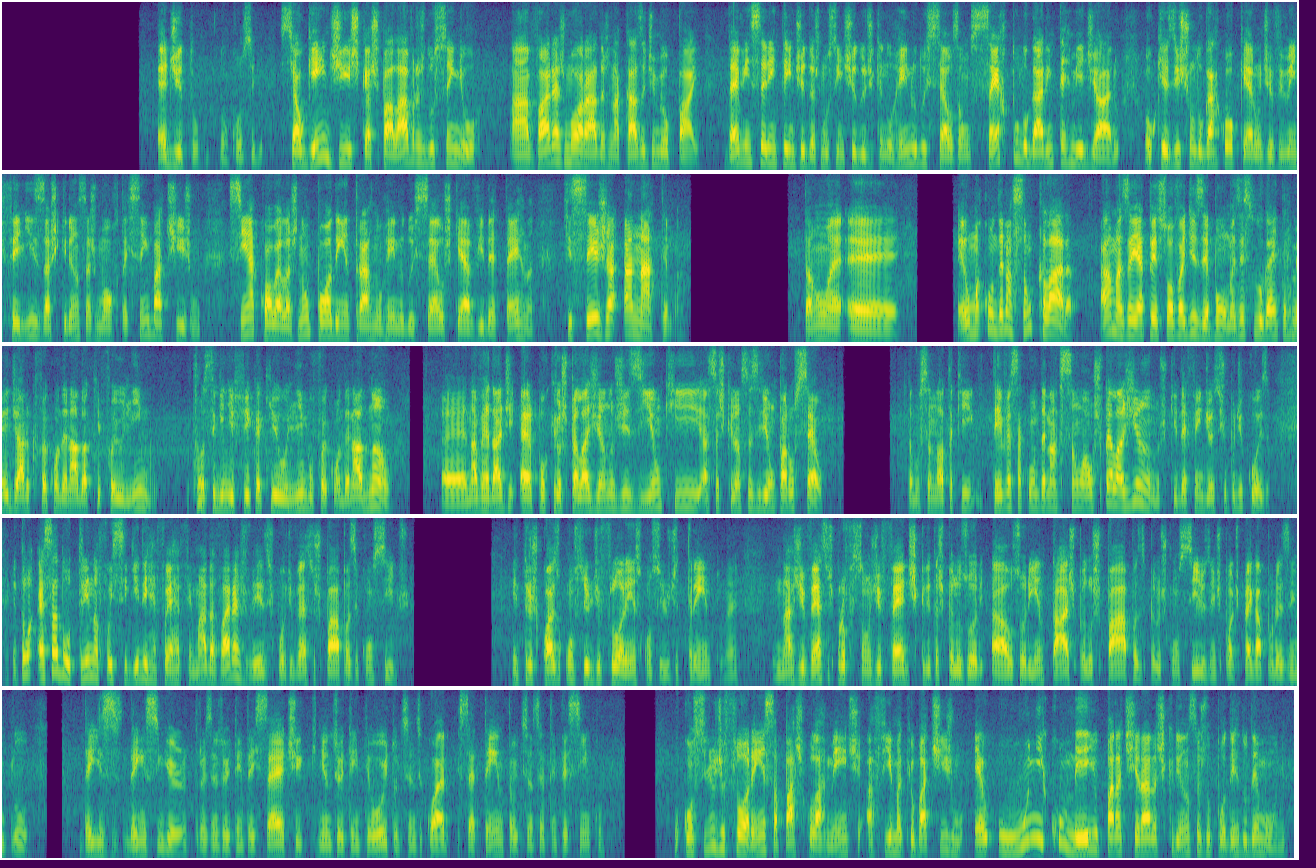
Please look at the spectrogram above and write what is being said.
É dito no concílio: Se alguém diz que as palavras do Senhor há várias moradas na casa de meu pai devem ser entendidas no sentido de que no reino dos céus há um certo lugar intermediário, ou que existe um lugar qualquer onde vivem felizes as crianças mortas sem batismo, sem a qual elas não podem entrar no reino dos céus, que é a vida eterna, que seja anátema. Então é, é, é uma condenação clara. Ah, mas aí a pessoa vai dizer, bom, mas esse lugar intermediário que foi condenado aqui foi o limbo, então significa que o limbo foi condenado? Não. É, na verdade, é porque os pelagianos diziam que essas crianças iriam para o céu. Então você nota que teve essa condenação aos pelagianos, que defendiam esse tipo de coisa. Então essa doutrina foi seguida e foi reafirmada várias vezes por diversos papas e concílios. Entre os quais o concílio de Florença, o concílio de Trento, né? Nas diversas profissões de fé descritas pelos aos orientais, pelos papas e pelos concílios. A gente pode pegar, por exemplo, Denzinger 387, 588, 870, 875. O Concílio de Florença, particularmente, afirma que o batismo é o único meio para tirar as crianças do poder do demônio.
